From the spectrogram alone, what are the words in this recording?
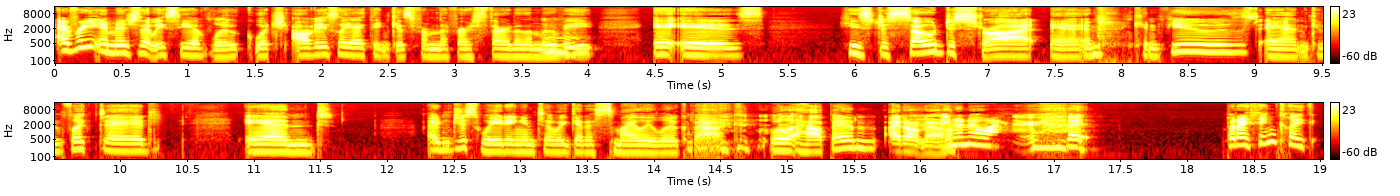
every image that we see of Luke, which obviously I think is from the first third of the movie. it is he's just so distraught and confused and conflicted, and I'm just waiting until we get a smiley Luke back. Will it happen? I don't know. I don't know either. but but I think like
